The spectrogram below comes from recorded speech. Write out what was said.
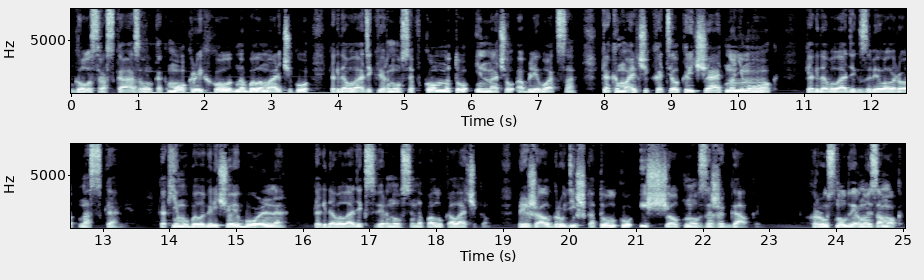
Голос рассказывал, как мокро и холодно было мальчику, когда Владик вернулся в комнату и начал обливаться. Как мальчик хотел кричать, но не мог, когда Владик забивал рот носками. Как ему было горячо и больно, когда Владик свернулся на полу калачиком, прижал к груди шкатулку и щелкнул зажигалкой. Хрустнул дверной замок.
